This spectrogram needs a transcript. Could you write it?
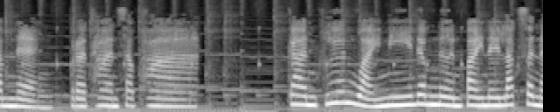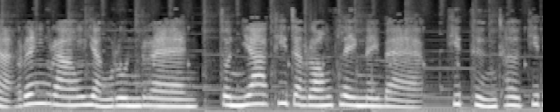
ตำแหน่ง ประธานสภาการเคลื่อนไหวนี้ดำเนินไปในลักษณะเร่งร้าวอย่างรุนแรง จนยากที่จะร้องเพลงในแบบ คิดถึงเธอคิด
